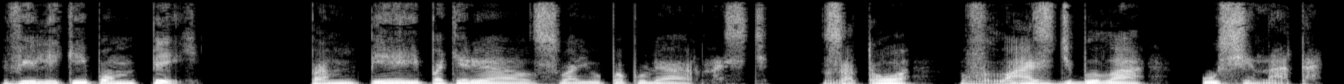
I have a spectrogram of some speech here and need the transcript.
великий Помпей. Помпей потерял свою популярность, зато власть была у Сената.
